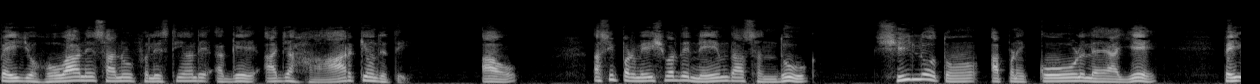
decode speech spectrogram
ਭਈ ਯਹੋਵਾ ਨੇ ਸਾਨੂੰ ਫਿਲਿਸਤੀਆਂ ਦੇ ਅੱਗੇ ਅੱਜ ਹਾਰ ਕਿਉਂ ਦਿੱਤੀ? ਆਓ, ਅਸੀਂ ਪਰਮੇਸ਼ਵਰ ਦੇ ਨੇਮ ਦਾ ਸੰਦੂਕ ਸ਼ੀਲੋ ਤੋਂ ਆਪਣੇ ਕੋਲ ਲੈ ਆਈਏ, ਭਈ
